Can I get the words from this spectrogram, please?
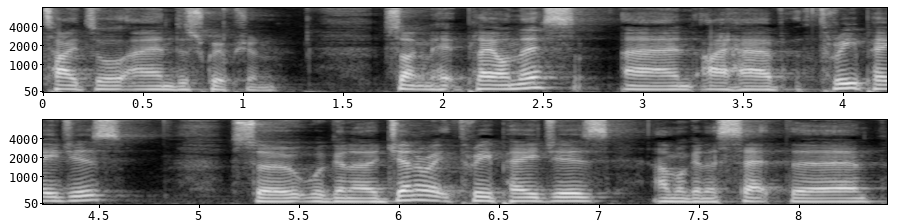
title and description. So I'm going to hit play on this and I have three pages. So we're going to generate three pages and we're going to set the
